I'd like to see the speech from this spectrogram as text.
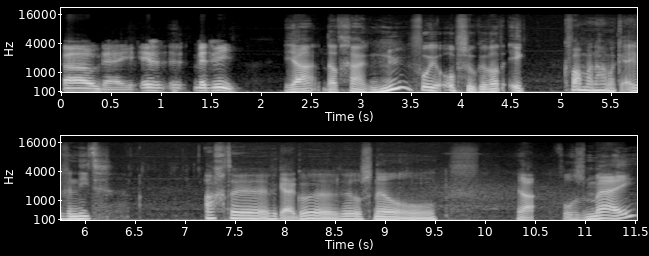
Oh nee, is met wie? Ja, dat ga ik nu voor je opzoeken, want ik kwam er namelijk even niet achter. Even kijken hoor, heel snel. Ja, volgens mij,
